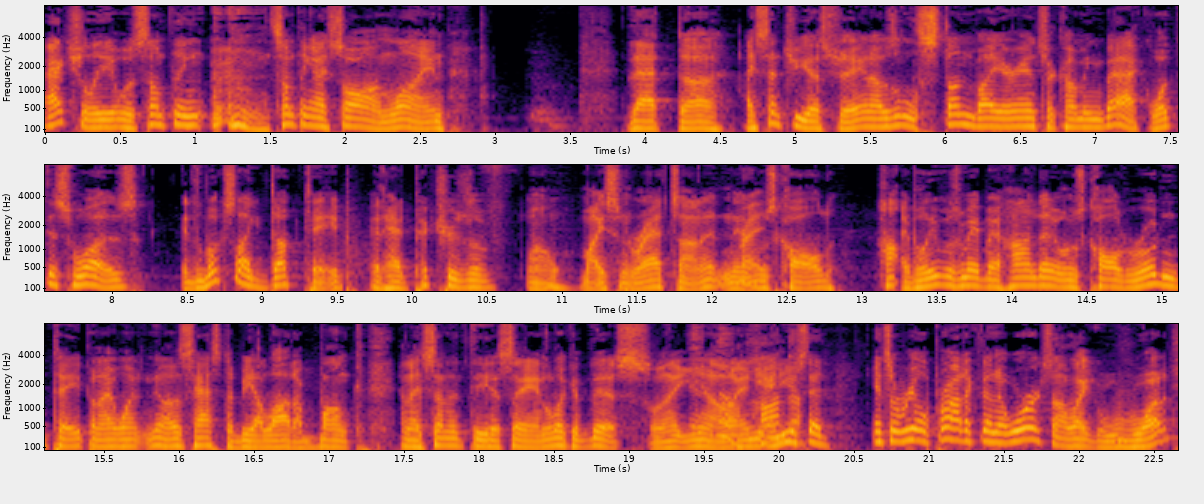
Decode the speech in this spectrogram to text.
Actually, it was something something I saw online that uh, I sent you yesterday, and I was a little stunned by your answer coming back. What this was, it looks like duct tape. It had pictures of well mice and rats on it, and Right. it was called. I believe it was made by Honda. It was called rodent tape, and I went, no, this has to be a lot of bunk. And I sent it to you saying, look at this, you know, no, and, and you said it's a real product and it works. I'm like, what?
